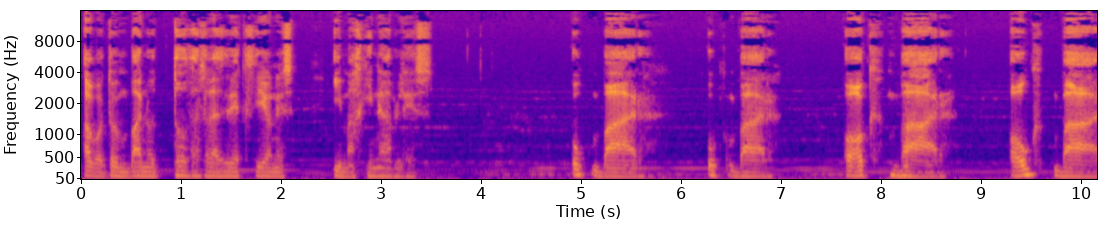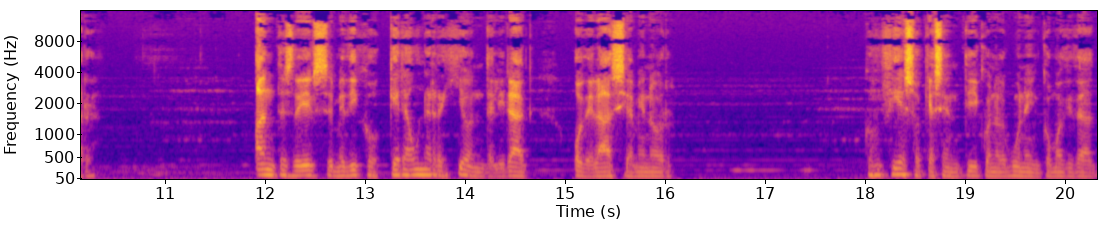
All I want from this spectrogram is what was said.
Agotó en vano todas las direcciones imaginables. Ukbar, Ukbar, Okbar, Okbar. Antes de irse me dijo que era una región del Irak o del Asia Menor. Confieso que asentí con alguna incomodidad.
